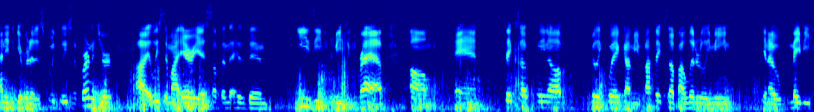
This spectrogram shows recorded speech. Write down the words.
I need to get rid of this quickly. So furniture, uh, at least in my area, is something that has been easy for me to grab um, and fix up, clean up really quick. I mean, by fix up, I literally mean, you know, maybe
